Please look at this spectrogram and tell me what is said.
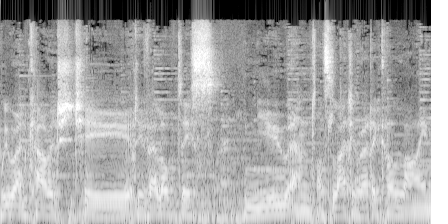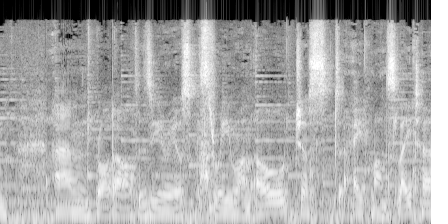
We were encouraged to develop this new and slightly radical line and brought out the Sirius 310 just eight months later.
